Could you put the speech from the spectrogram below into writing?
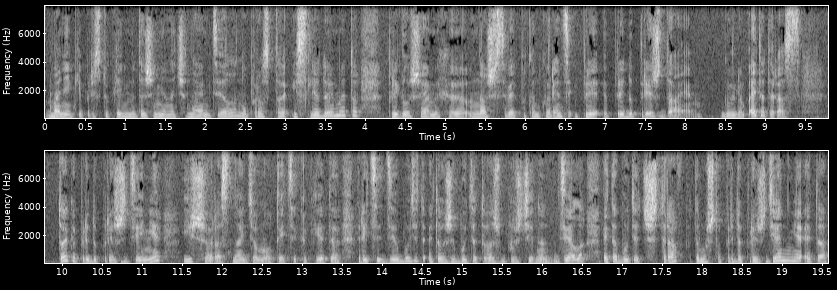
Маленькие преступления мы даже не начинаем дело, но просто исследуем это, приглашаем их э, в наш совет по конкуренции и предупреждаем говорим, этот раз только предупреждение, еще раз найдем вот эти какие-то рецидивы будет, это уже будет возбуждено дело, это будет штраф, потому что предупреждение это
